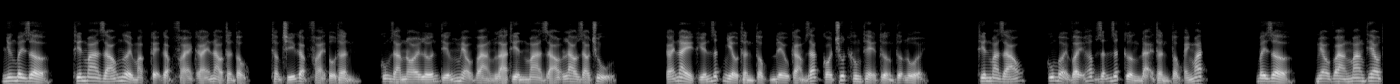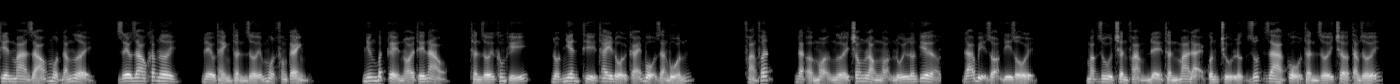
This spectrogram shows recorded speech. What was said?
Nhưng bây giờ, thiên ma giáo người mặc kệ gặp phải cái nào thần tộc, thậm chí gặp phải tổ thần, cũng dám nói lớn tiếng mèo vàng là thiên ma giáo lao giáo chủ. Cái này khiến rất nhiều thần tộc đều cảm giác có chút không thể tưởng tượng nổi. Thiên ma giáo cũng bởi vậy hấp dẫn rất cường đại thần tộc ánh mắt. Bây giờ mèo vàng mang theo thiên ma giáo một đám người, rêu rao khắp nơi, đều thành thần giới một phong cảnh. Nhưng bất kể nói thế nào, thần giới không khí, đột nhiên thì thay đổi cái bộ dàn bốn. Phản phất, đặt ở mọi người trong lòng ngọn núi lớn kia, đã bị dọn đi rồi. Mặc dù trần phạm để thần ma đại quân chủ lực rút ra cổ thần giới chờ tam giới,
